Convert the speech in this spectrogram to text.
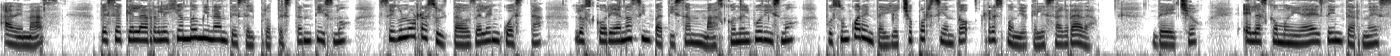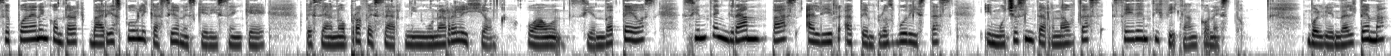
Además, Pese a que la religión dominante es el protestantismo, según los resultados de la encuesta, los coreanos simpatizan más con el budismo, pues un 48% respondió que les agrada. De hecho, en las comunidades de Internet se pueden encontrar varias publicaciones que dicen que, pese a no profesar ninguna religión o aún siendo ateos, sienten gran paz al ir a templos budistas y muchos internautas se identifican con esto. Volviendo al tema,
